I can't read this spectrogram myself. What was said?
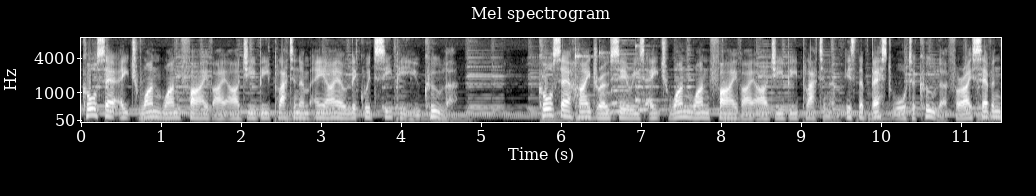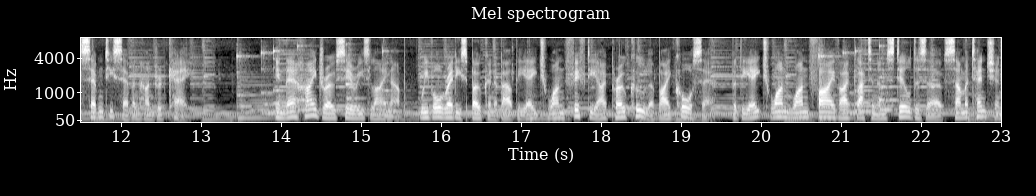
Corsair H115i RGB Platinum AIO Liquid CPU Cooler. Corsair Hydro Series H115i RGB Platinum is the best water cooler for i7 7700K. In their Hydro series lineup, we've already spoken about the H150i Pro cooler by Corsair, but the H115i Platinum still deserves some attention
